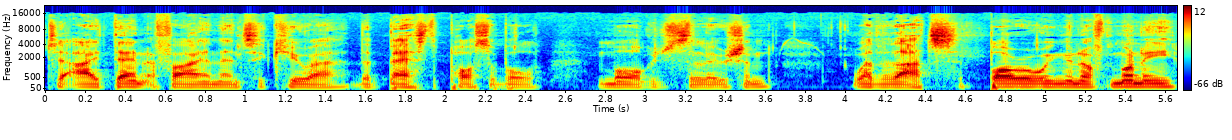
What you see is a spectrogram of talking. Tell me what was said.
to identify and then secure the best possible mortgage solution. Whether that's borrowing enough money,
